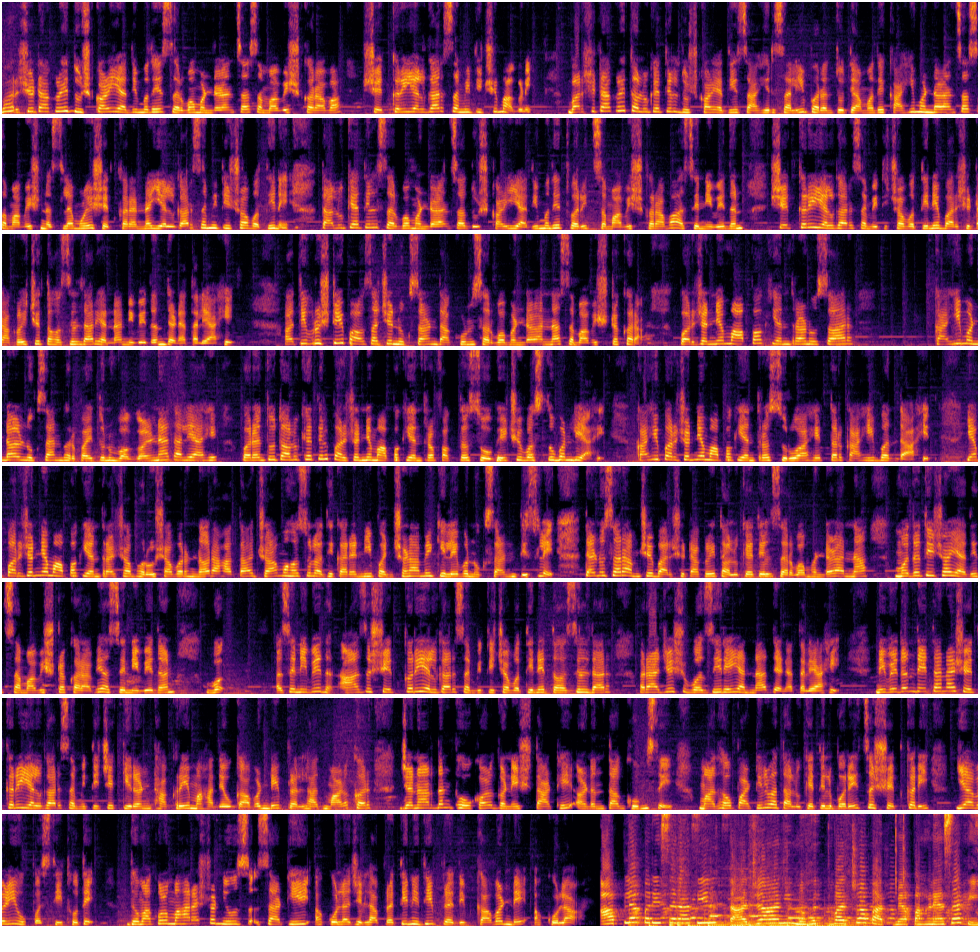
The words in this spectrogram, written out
भारशी टाकळी दुष्काळी यादीमध्ये सर्व मंडळांचा समावेश करावा शेतकरी एल्गार समितीची मागणी. बार्शी टाकळी तालुक्यातील दुष्काळ यादी जाहीर झाली परंतु त्यामध्ये काही मंडळांचा समावेश नसल्यामुळे शेतकऱ्यांना एल्गार समितीच्या वतीने तालुक्यातील सर्व मंडळांचा दुष्काळी यादीमध्ये त्वरित समावेश करावा असे निवेदन शेतकरी एल्गार समितीच्या वतीने बार्शी टाकळीचे तहसीलदार यांना निवेदन देण्यात आले आहे. अतिवृष्टी पावसाचे नुकसान दाखवून सर्व मंडळांना समाविष्ट करा. पर्जन्य मापक यंत्रानुसार काही मंडळ नुकसान भरपाईतून वगळण्यात आले आहे परंतु तालुक्यातील पर्जन्य मापक यंत्र फक्त शोभेची वस्तू बनली आहे. काही पर्जन्य मापक यंत्र सुरू आहेत तर काही बंद आहेत. या पर्जन्य मापक यंत्राच्या भरोशावर न राहता ज्या महसूल अधिकाऱ्यांनी पंचनामे केले व नुकसान दिसले त्यानुसार आमचे बार्शी टाकळी तालुक्यातील सर्व मंडळांना मदतीच्या यादीत समाविष्ट करावे असे निवेदन व असे निवेदन आज शेतकरी एल्गार समितीच्या वतीने तहसीलदार राजेश वझिरे यांना देण्यात आले आहे. निवेदन देताना शेतकरी एल्गार समितीचे किरण ठाकरे महादेव गावंडे प्रल्हाद माळकर जनार्दन ठोकळ गणेश ताठे अनंता घुमसे माधव पाटील व तालुक्यातील बरेच शेतकरी यावेळी उपस्थित होते. धुमाकूळ महाराष्ट्र न्यूजसाठी अकोला जिल्हा प्रतिनिधी प्रदीप गावंडे अकोला. आपल्या परिसरातील ताज्या आणि महत्त्वाच्या बातम्या पाहण्यासाठी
